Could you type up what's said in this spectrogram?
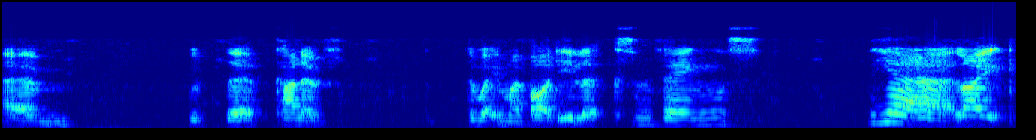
um, with the kind of the way my body looks and things. Yeah, like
